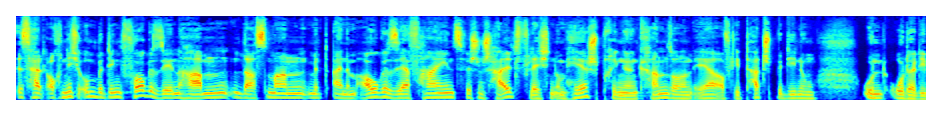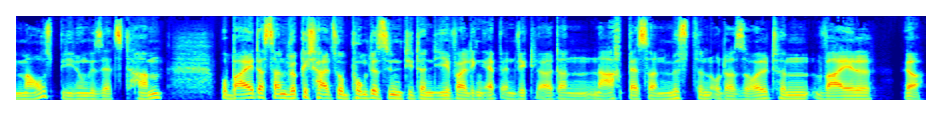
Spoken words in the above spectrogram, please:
es halt auch nicht unbedingt vorgesehen haben, dass man mit einem Auge sehr fein zwischen Schaltflächen umherspringen kann, sondern eher auf die Touch-Bedienung und oder die Mausbedienung gesetzt haben. Wobei das dann wirklich halt so Punkte sind, die dann die jeweiligen App-Entwickler dann nachbessern müssten oder sollten, weil ja,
